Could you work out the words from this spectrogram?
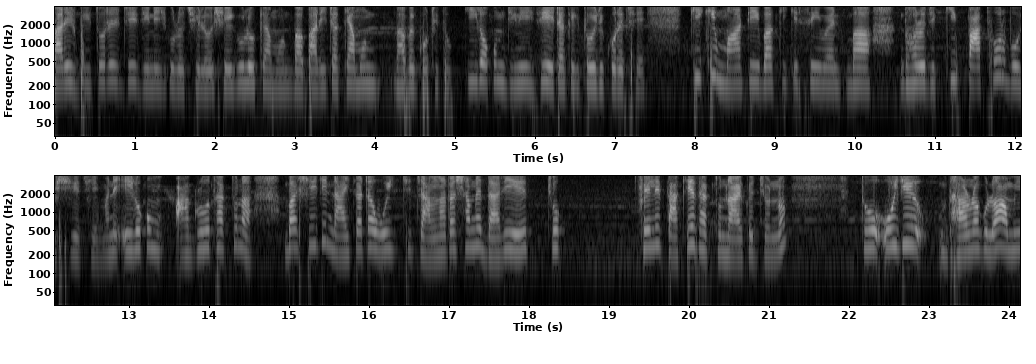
বাড়ির ভিতরের যে জিনিসগুলো ছিল সেইগুলো কেমন বা বাড়িটা কেমনভাবে গঠিত কী রকম জিনিস দিয়ে এটাকে তৈরি করেছে, কি কি মাটি বা কি কি সিমেন্ট বা ধরো যে কি পাথর বসিয়েছে মানে এইরকম আগ্রহ থাকতো না? বা সেই যে নায়িকাটা ওই যে জানলাটার সামনে দাঁড়িয়ে চোখ ফেলে তাকিয়ে থাকতো নায়কের জন্য তো ওই যে ধারণাগুলো আমি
